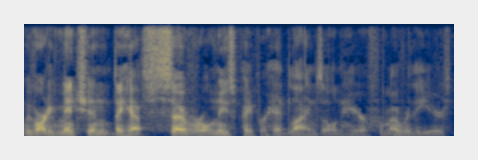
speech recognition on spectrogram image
We've already mentioned they have several newspaper headlines on here from over the years,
